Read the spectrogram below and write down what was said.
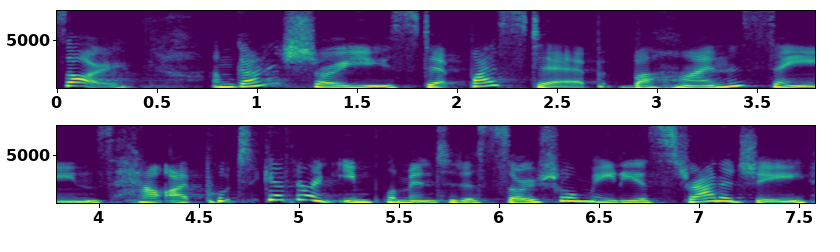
So, I'm going to show you step by step behind the scenes how I put together and implemented a social media strategy,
